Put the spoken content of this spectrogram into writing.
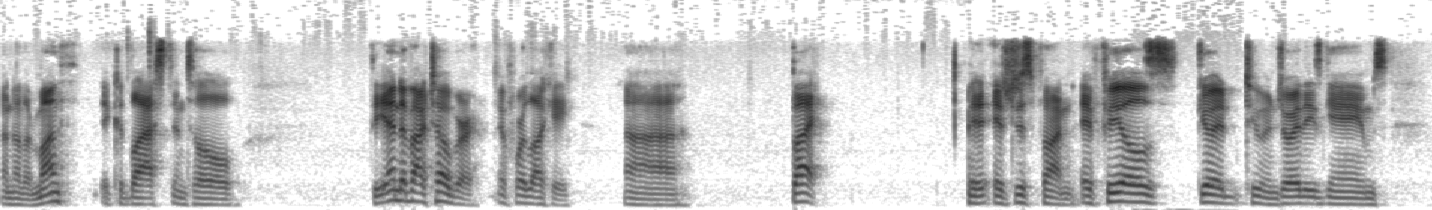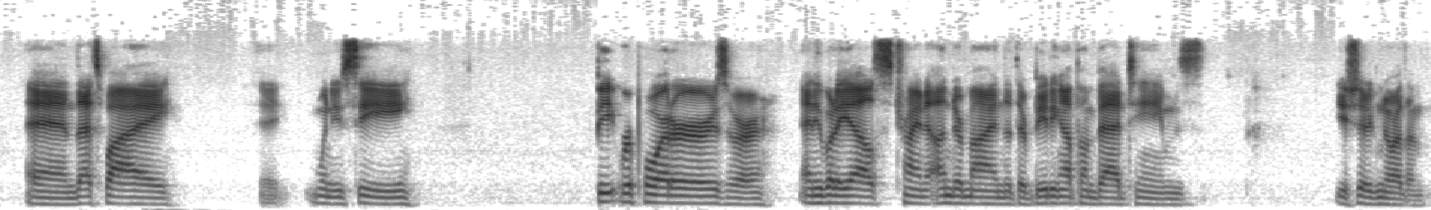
another month. It could last until the end of October if we're lucky. Uh, but it, it's just fun. It feels good to enjoy these games, and that's why eh, when you see beat reporters or anybody else trying to undermine that they're beating up on bad teams, you should ignore them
